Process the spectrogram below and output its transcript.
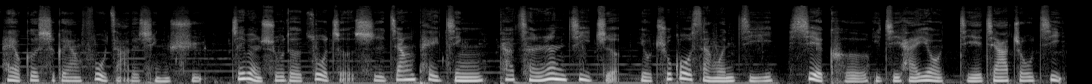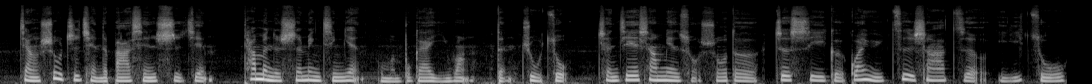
还有各式各样复杂的情绪。这本书的作者是江佩金，他曾任记者，有出过散文集《蟹壳》，以及还有《结痂周记》，讲述之前的八仙事件，他们的生命经验，我们不该遗忘等著作，承接上面所说的，这是一个关于自杀者遗族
